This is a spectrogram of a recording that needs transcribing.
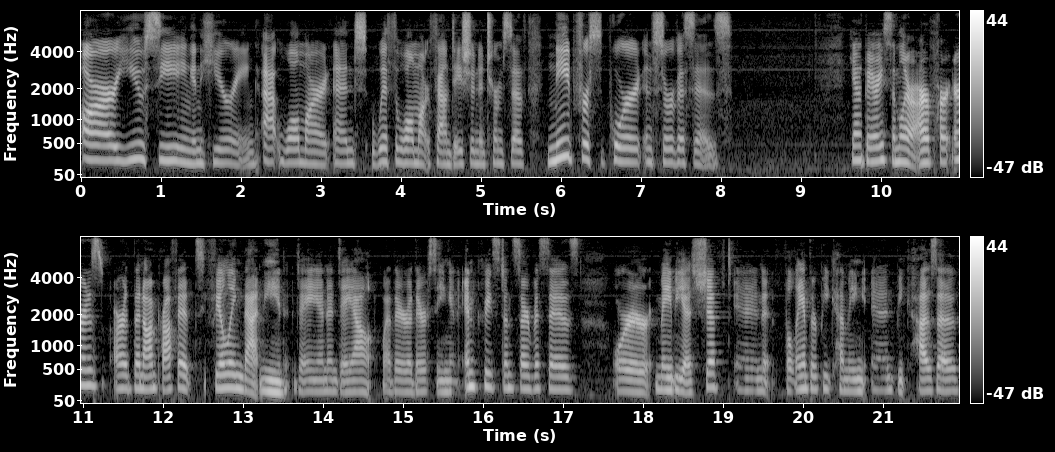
are you seeing and hearing at Walmart and with the Walmart Foundation in terms of need for support and services? Yeah, very similar. Our partners are the nonprofits feeling that need day in and day out, whether they're seeing an increase in services or maybe a shift in philanthropy coming in because of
